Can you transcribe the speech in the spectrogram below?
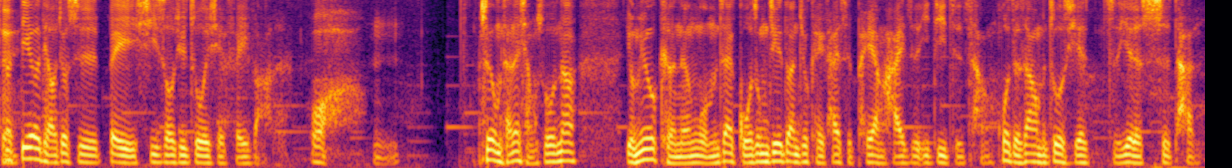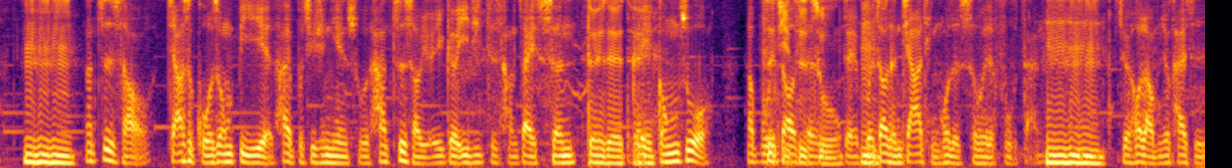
对。那第二条就是被吸收去做一些非法的，哇，嗯，所以我们才在想说，那有没有可能我们在国中阶段就可以开始培养孩子一技之长，或者让他们做一些职业的试探？嗯哼哼，那至少，假使国中毕业，他也不继续念书，他至少有一个一技之长在身，对对对，可以工作，他不会造成自给自足，对，不会造成家庭或者社会的负担。嗯哼哼，所以后来我们就开始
